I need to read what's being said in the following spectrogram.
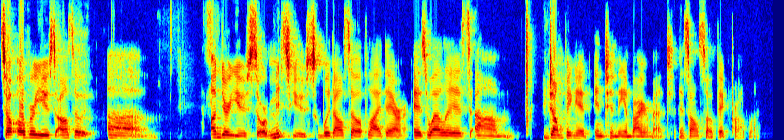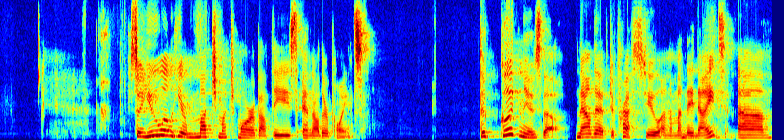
So overuse also um, underuse or misuse would also apply there, as well as um, dumping it into the environment is also a big problem. So you will hear much, much more about these and other points. The good news, though, now that I've depressed you on a Monday night, um,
